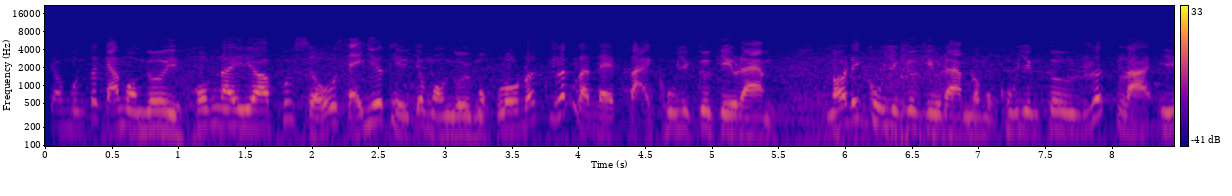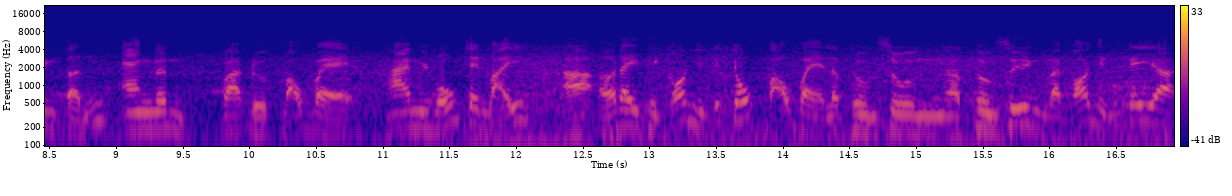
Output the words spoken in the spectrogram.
Chào mừng tất cả mọi người. Hôm nay à, Phước Sửu sẽ giới thiệu cho mọi người một lô đất rất là đẹp tại khu dân cư Kiều Đàm. Nói đến khu dân cư Kiều Đàm là một khu dân cư rất là yên tĩnh, an ninh và được bảo vệ 24 trên 7. À, ở đây thì có những cái chốt bảo vệ là thường xuyên à, thường xuyên là có những cái à,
